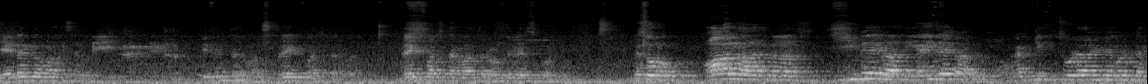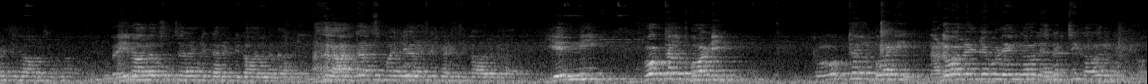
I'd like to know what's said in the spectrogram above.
ఏ విధంగా మనం సార్ టిఫిన్ తర్వాత బ్రేక్ఫాస్ట్ తర్వాత. బ్రేక్ఫాస్ట్ తర్వాత రెండు వేసుకోండి. సో ఆల్ ఆర్గాన్స్ ఇవే కాదు ఐదే కాదు. కంటికి చూడాలంటే కూడా కరెంట్ కావాలి బ్రెయిన్ ఆలోచించాలంటే కరెంట్ కావాలి కదా. అసలు ఆర్గాన్స్ పనిచేయాలంటే కరెంట్ కావాలి కదా. ఎన్ని? Total body. Total body. నడవాలంటే కూడా ఏం కావాలి? ఎనర్జీ కావాలి కదా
